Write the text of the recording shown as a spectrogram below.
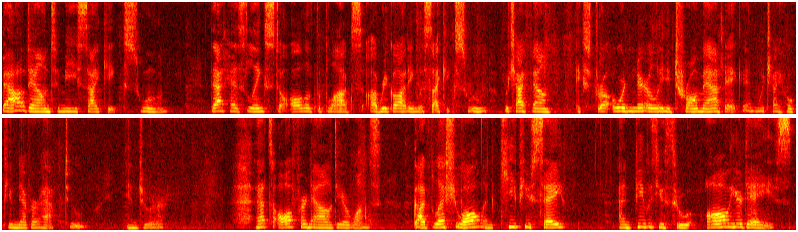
Bow Down to Me Psychic Swoon. That has links to all of the blogs uh, regarding the psychic swoon, which I found extraordinarily traumatic and which I hope you never have to endure. That's all for now, dear ones. God bless you all and keep you safe and be with you through all your days.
